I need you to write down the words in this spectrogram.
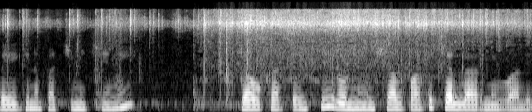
వేగిన పచ్చిమిర్చిని స్టవ్ కట్టేసి రెండు నిమిషాల పాటు చల్లారనివ్వాలి.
